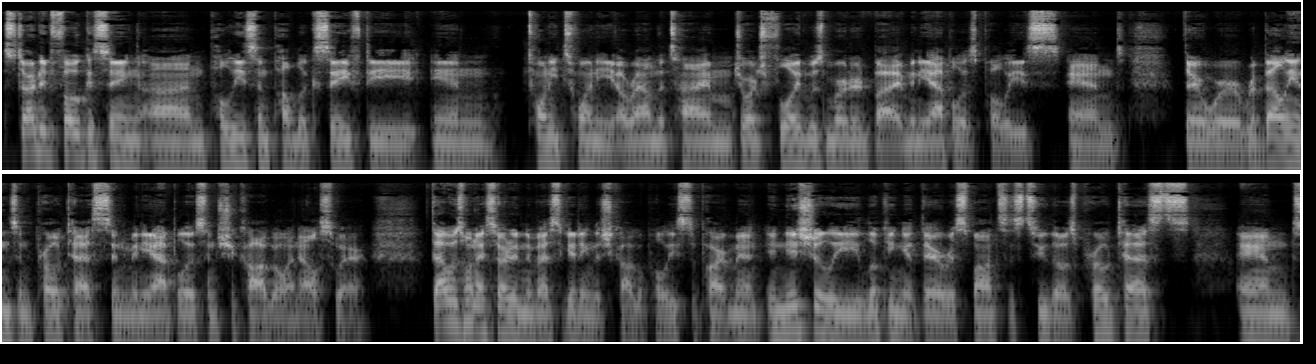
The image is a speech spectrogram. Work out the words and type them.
started focusing on police and public safety in 2020, around the time George Floyd was murdered by Minneapolis police, and there were rebellions and protests in Minneapolis and Chicago and elsewhere. That was when I started investigating the Chicago Police Department, initially looking at their responses to those protests and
